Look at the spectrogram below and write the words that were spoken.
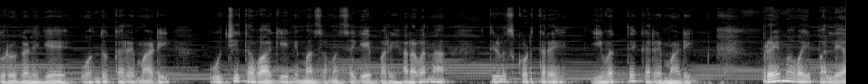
ಗುರುಗಳಿಗೆ ಒಂದು ಕರೆ ಮಾಡಿ ಉಚಿತವಾಗಿ ನಿಮ್ಮ ಸಮಸ್ಯೆಗೆ ಪರಿಹಾರವನ್ನು ತಿಳಿಸ್ಕೊಡ್ತಾರೆ. ಇವತ್ತೇ ಕರೆ ಮಾಡಿ. ಪ್ರೇಮ ವೈಫಲ್ಯ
